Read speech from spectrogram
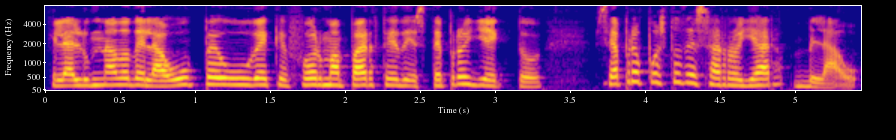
el alumnado de la UPV que forma parte de este proyecto se ha propuesto desarrollar Blau.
